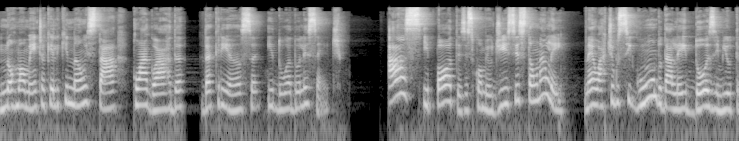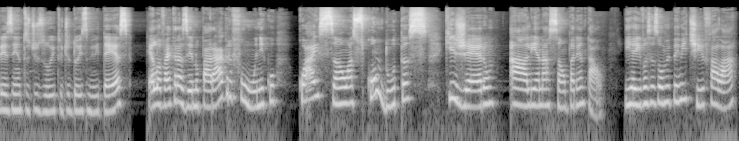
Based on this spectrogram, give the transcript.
normalmente aquele que não está com a guarda da criança e do adolescente. As hipóteses, como eu disse, estão na lei. Né? O artigo 2 da Lei 12.318 de 2010 ela vai trazer no parágrafo único quais são as condutas que geram a alienação parental. E aí vocês vão me permitir falar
